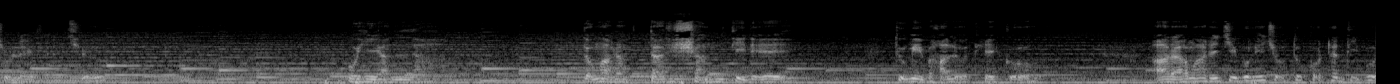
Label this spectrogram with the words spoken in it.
চলে গেছো। ওই আল্লাহ তোমার আত্মার শান্তি দে। তুমি ভালো থেকো। আর আমার জীবনে যত কটা দিব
